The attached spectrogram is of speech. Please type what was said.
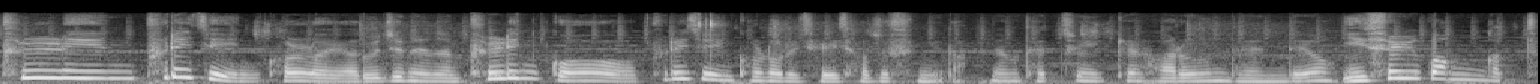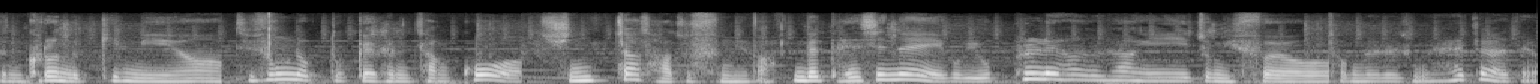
플린 프리즈인 컬러예요. 요즘에는 플린 거 프리즈인 컬러를 제일 자주 씁니다. 그냥 대충 이렇게 바르면 되는데요. 이슬광 같은 그런 느낌이에요. 지속력도 꽤 괜찮고 진짜 자주 씁니다. 근데 대신에 이거 요플레 현상이 좀 있어요. 정리를 좀 해줘야 돼요.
